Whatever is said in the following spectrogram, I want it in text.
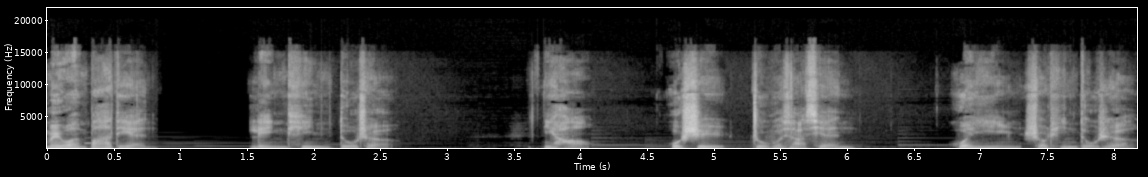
每晚八点，聆听读者。你好，我是主播小贤，欢迎收听读者。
